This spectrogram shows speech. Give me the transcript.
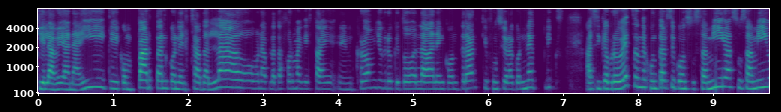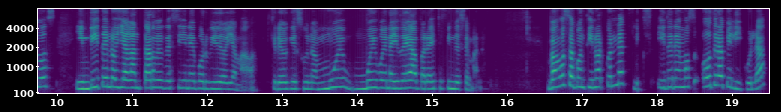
que, la vean ahí, que compartan con el chat al lado, una plataforma que está en, Chrome, yo creo que todos la van a encontrar, que funciona con Netflix, así que aprovechen de juntarse con sus amigas, sus amigos, invítenlos y hagan tardes de cine por videollamada. Creo que es una muy, muy buena idea para este fin de semana. Vamos a continuar con Netflix y tenemos otra película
